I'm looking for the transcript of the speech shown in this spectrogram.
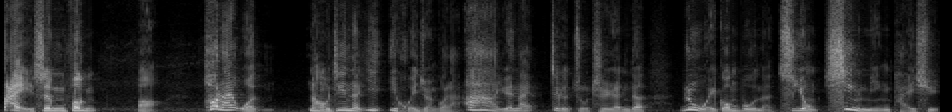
戴生峰啊。后来我脑筋呢一一回转过来啊，原来这个主持人的。入围公布呢，是用姓名排序，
